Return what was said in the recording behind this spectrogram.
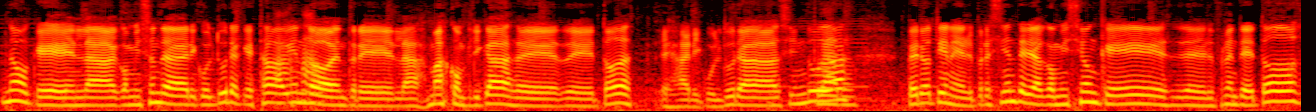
No, que en la Comisión de Agricultura que estaba Ajá. viendo entre las más complicadas de, de todas es Agricultura sin duda, Claro. pero tiene el presidente de la comisión que es del Frente de Todos,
